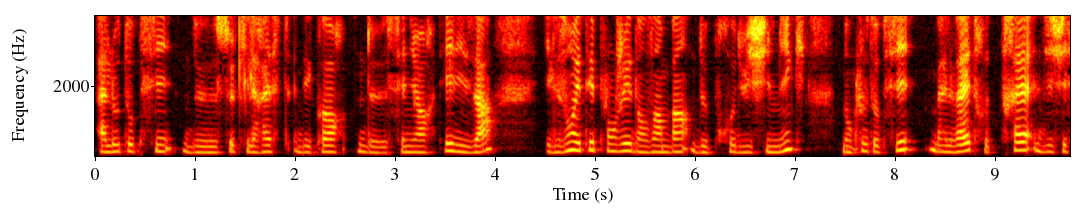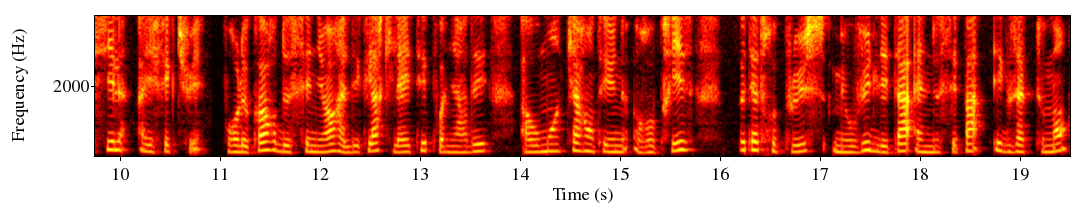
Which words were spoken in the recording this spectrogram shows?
à l'autopsie de ce qu'il reste des corps de Senior et Lisa. Ils ont été plongés dans un bain de produits chimiques, donc l'autopsie bah, va être très difficile à effectuer. Pour le corps de Senior, elle déclare qu'il a été poignardé à au moins 41 reprises, peut-être plus, mais au vu de l'état, elle ne sait pas exactement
